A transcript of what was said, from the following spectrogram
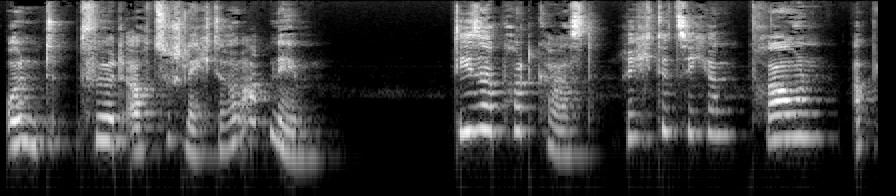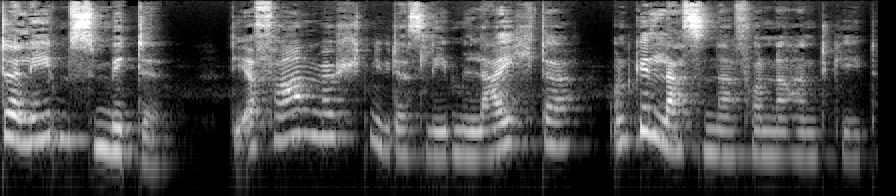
und führt auch zu schlechterem Abnehmen. Dieser Podcast richtet sich an Frauen ab der Lebensmitte, die erfahren möchten, wie das Leben leichter und gelassener von der Hand geht.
